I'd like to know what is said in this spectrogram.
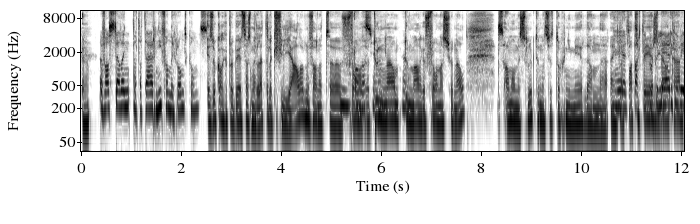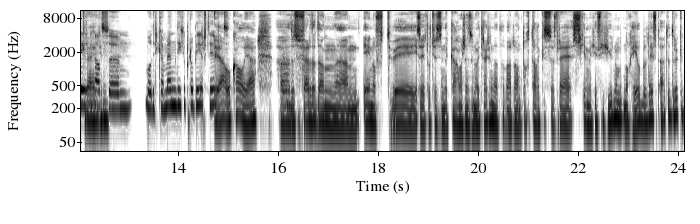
Ja. vaststelling dat dat daar niet van de grond komt. is ook al geprobeerd, zelfs met letterlijk filialen van het, eh, Front ja. toenmalige Front National. Het is allemaal mislukt, omdat ze toch niet meer dan eh, enkele patipers bij elkaar krijgen. had um, Modrika die geprobeerd heeft. Ja, ook al, ja. Uh, Dus verder dan ehm, één of twee zeteltjes in de Kamer zijn ze nooit gegaan. Dat waren dan toch telkens een vrij schimmige figuren, om het nog heel beleefd uit te drukken.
